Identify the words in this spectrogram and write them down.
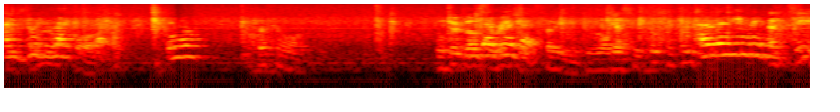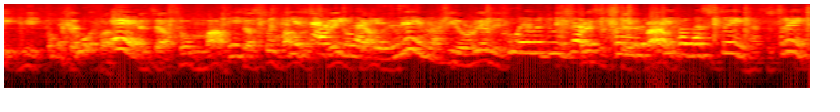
and do like that. You know, Just a moment. You took those That to was it. Three. Yes, he took them and then he made me And he, he took that Who and they are so marked, they are so he's marvelous acting like a piano. layman. She really Whoever does that, the the paper must stay straight,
